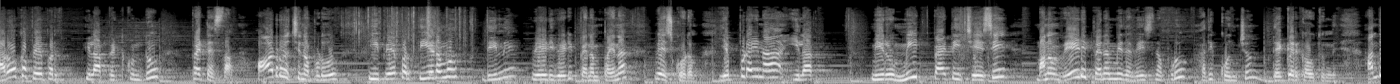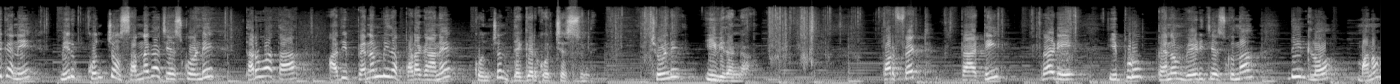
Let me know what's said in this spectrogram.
మరొక పేపర్ ఇలా పెట్టుకుంటూ పెట్టేస్తాం. ఆర్డర్ వచ్చినప్పుడు ఈ పేపర్ తీయడము దీన్ని వేడి వేడి పెనం పైన వేసుకోవడం. ఎప్పుడైనా ఇలా మీరు మీట్ ప్యాటీ చేసి మనం వేడి పెనం మీద వేసినప్పుడు అది కొంచెం దగ్గరకు అవుతుంది అందుకని మీరు కొంచెం సన్నగా చేసుకోండి తర్వాత అది పెనం మీద పడగానే కొంచెం దగ్గరకు వచ్చేస్తుంది చూడండి ఈ విధంగా. పర్ఫెక్ట్ ప్యాటీ రెడీ ఇప్పుడు పెనం వేడి చేసుకుందాం. దీంట్లో మనం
